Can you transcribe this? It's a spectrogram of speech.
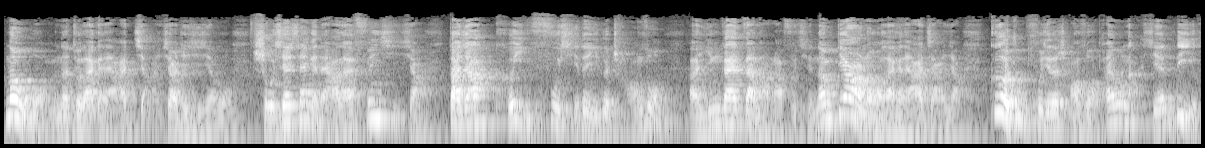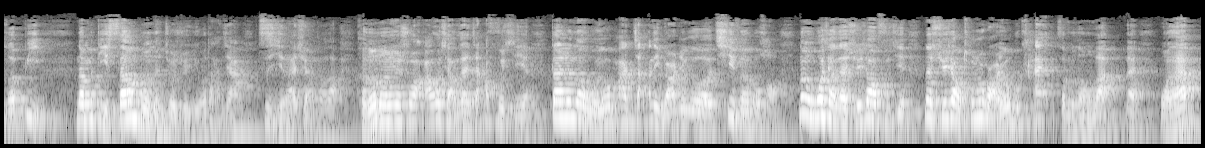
那我们呢，就来给大家讲一下这期节目。首先，先给大家来分析一下大家可以复习的一个场所啊、应该在哪儿来复习。那么第二呢，我来给大家讲一讲各种复习的场所它有哪些利和弊。那么第三步呢，就是由大家自己来选择了。很多同学说啊，我想在家复习，但是呢，我又怕家里边这个气氛不好。那么我想在学校复习，那学校图书馆又不开，怎么怎么办？哎，我来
